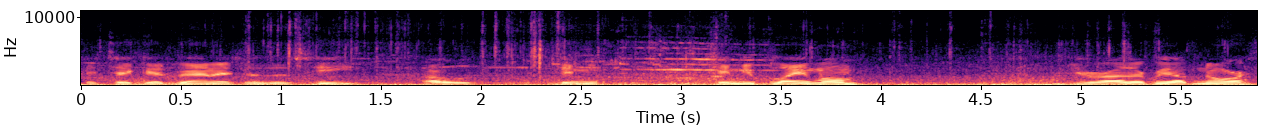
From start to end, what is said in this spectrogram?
They take advantage of this heat. Oh, can you can you blame them? You'd you rather be up north?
